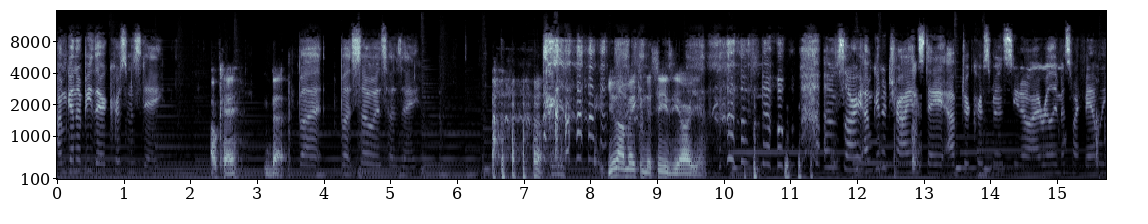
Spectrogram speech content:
I'm gonna be there Christmas Day, Okay, bet. but but so is Jose. you're not making this easy, are you? I'm sorry. I'm gonna try and stay after Christmas. You know, I really miss my family.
